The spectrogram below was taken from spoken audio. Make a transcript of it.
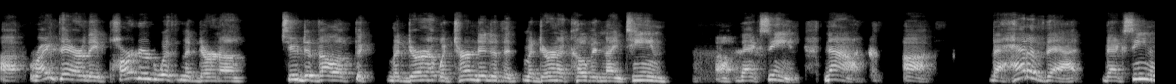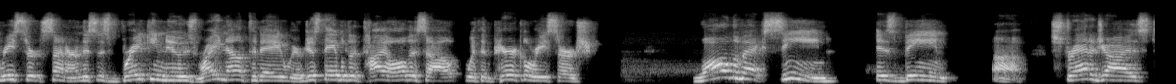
Uh, right there, they partnered with Moderna to develop the Moderna, what turned into the Moderna COVID 19 uh, vaccine. Now, uh, the head of that Vaccine Research Center, and this is breaking news right now today, we are just able to tie all this out with empirical research. While the vaccine is being uh, strategized,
